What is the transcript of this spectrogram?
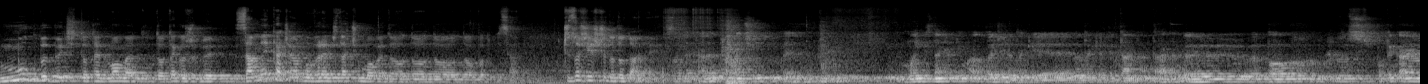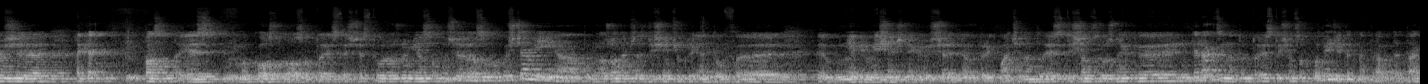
mógłby być to ten moment do tego, żeby zamykać albo wręcz dać umowę do, do, do, do podpisania? Czy coś jeszcze do dodania jest? Ale y, moim zdaniem nie ma odpowiedzi na takie, na takie pytania, tak? Y, Bo spotykają się, tak jak Was tutaj jest około 100 osób, to jesteście 100 różnymi osobo- osobowościami, a pomnożone przez 10 klientów, y, y, nie wiem, miesięcznie średnio, których macie, no to jest tysiąc różnych interakcji, no to, to jest tysiąc odpowiedzi tak naprawdę, tak?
